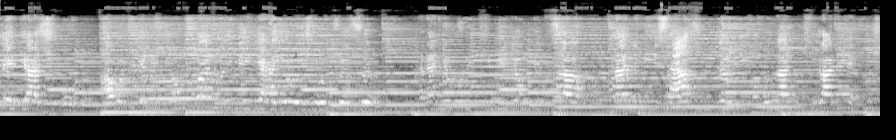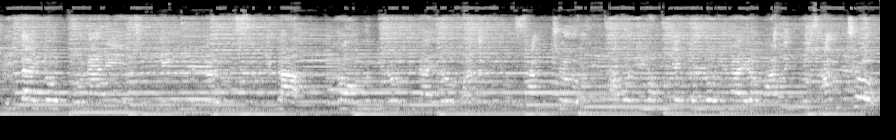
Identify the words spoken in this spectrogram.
되게 하시고 아버지께는 영광이 되게 하여 주옵소서. 하나님 우리 김혜정 집사 하나님 이 사순절 이 고난 기간에 이달도 고난의 진리 힘을 있습니다. 그가 어머니로 인하여 받은 그 상처 아버지 형제들로 인하여 받은 그 상처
